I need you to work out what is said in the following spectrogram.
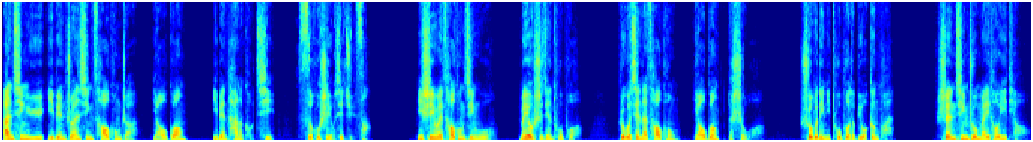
安青鱼一边专心操控着瑶光，一边叹了口气，似乎是有些沮丧。你是因为操控静物？没有时间突破。如果现在操控瑶光的是我，说不定你突破的比我更快。沈清竹眉头一挑，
